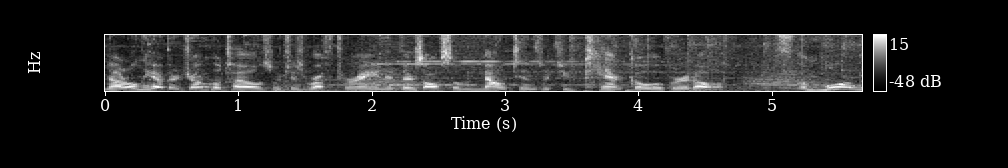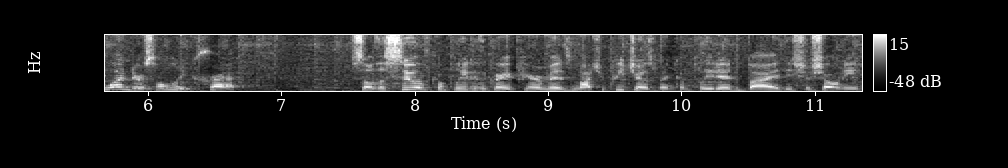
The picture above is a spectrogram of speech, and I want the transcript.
not only are there jungle tiles, which is rough terrain, there's also mountains which you can't go over at all. More wonders, holy crap. So the Sioux have completed the Great Pyramids, Machu Picchu has been completed by the Shoshone,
